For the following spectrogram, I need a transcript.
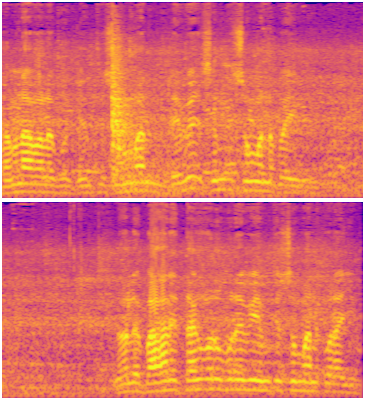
ସାମ୍ନାବାଲାକୁ ଯେମିତି ସମ୍ମାନ ଦେବେ ସେମିତି ସମ୍ମାନ ପାଇବେ। ନହେଲେ ବାହାରେ ତାଙ୍କର ଉପରେ ବି ଏମିତି ସମ୍ମାନ କରାଯିବ।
